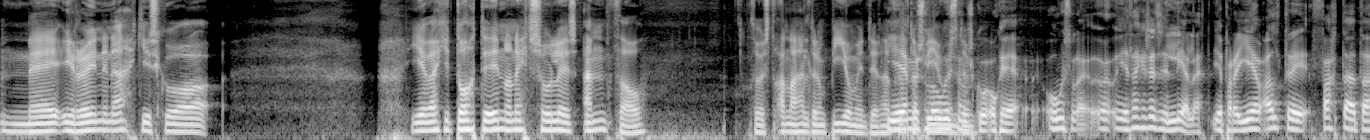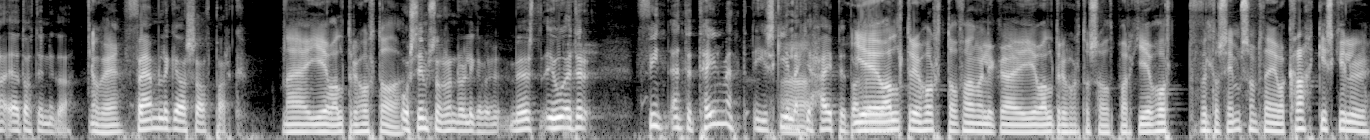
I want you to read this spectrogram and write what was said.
Nei, í rauninni ekki sko Ég hef ekki dottið inn á neitt svoleiðis ennþá. Þú veist, annað heldur um bíómyndir ég af slow wisdom bíómyndum. sko, ok, óvinslega ég ætla ekki að segja þetta lélegt, ég bara, ég hef aldrei fattað þetta eða dótt inn í þetta Ok, Family Guy og South Park. Nei, ég hef aldrei hort á það. Og Simpsons rennur líka veist, jú, þetta er fínt entertainment en ég skil Ah, ekki hæpið Ég hef aldrei hort á Family Guy, ég hef aldrei hort á South Park. Ég hef hort fullt á Simpsons þegar ég var krakki skilur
